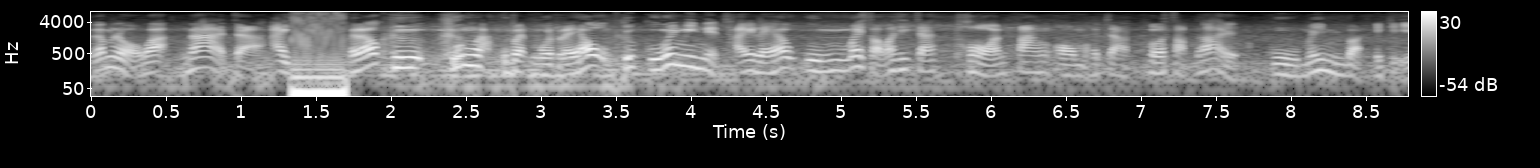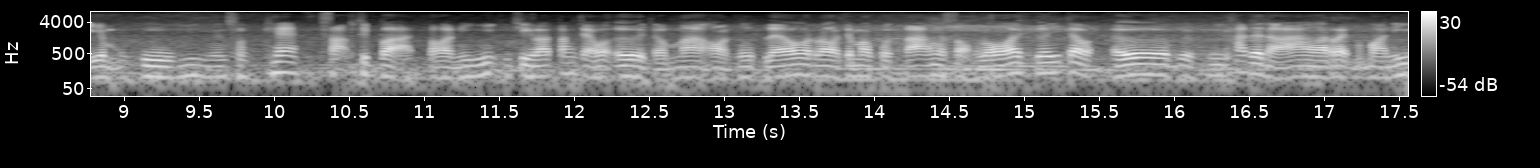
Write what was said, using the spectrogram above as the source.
แล้วมันบอกว่าน่าจะไอแล้วคือเครื่องหลักกูแบตหมดแล้ว คือกูไม่มีเน็ตใช้แล้ว กูไม่สามารถที่จะถอนตังค์ออกมาจากโทรศัพท์ได้ กูไม่มีบัตร ATM กูมีเงินสดแค่ 30 บาท ตอนนี้จริงๆแล้วตั้งใจว่าเออเดี๋ยวมาอ่อนนุชแล้วเราจะมากดตังค์200 เพื่อที่จะเออมีค่าเดินทางอะไรประมาณนี้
